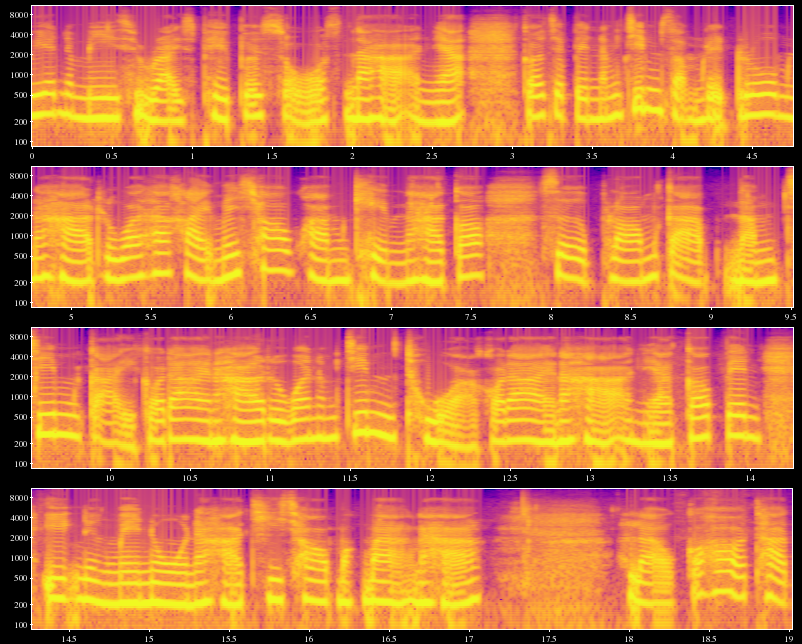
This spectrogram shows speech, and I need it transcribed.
Vietnamese rice paper sauce นะคะ อันนี้ก็จะเป็นน้ำจิ้มสำเร็จรูปนะคะ หรือว่าถ้าใครไม่ชอบความเค็มนะคะ ก็เสิร์ฟพร้อมกับน้ำจิ้มไก่ก็ได้นะคะ หรือว่าน้ำจิ้มถั่วก็ได้นะคะ อันนี้ก็เป็นอีกหนึ่งเมนูนะคะที่ชอบมากๆนะคะ แล้วก็ถัด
